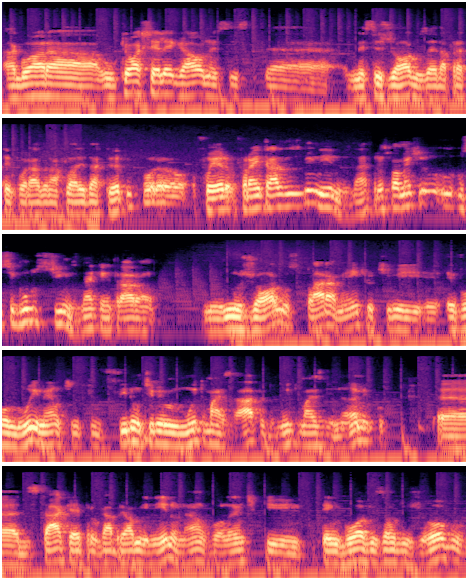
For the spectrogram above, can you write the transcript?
agora, o que eu achei legal nesses, uh, nesses jogos da pré-temporada na Florida Cup foram, foi, foram a entrada dos meninos, né? Principalmente os, os segundos times, né? Que entraram nos jogos, claramente o time evolui, né? O time vira um time muito mais rápido, muito mais dinâmico. Uh, destaque aí para o Gabriel Menino, né? Um volante que tem boa visão de jogo,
